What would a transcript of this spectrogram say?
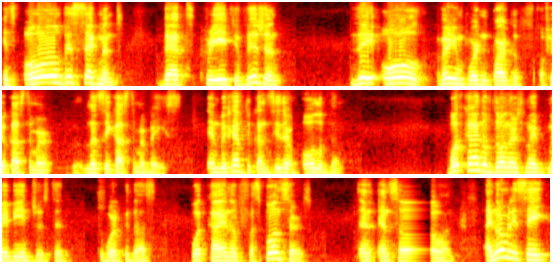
it's all this segment that create your vision. They all very important part of, of your customer, let's say customer base. And we have to consider all of them. What kind of donors may, may be interested to work with us? What kind of uh, sponsors? And, and so on. I normally say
